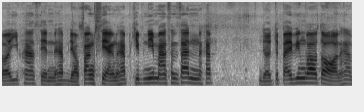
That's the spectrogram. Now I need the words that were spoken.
ร้อยยี่ห้าเซนนะครับเดี๋ยวฟังเสียงนะครับ คลิปนี้มาสั้นๆนะครับ เดี๋ยวจะไปวิ่งว่าวต่อนะครับ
